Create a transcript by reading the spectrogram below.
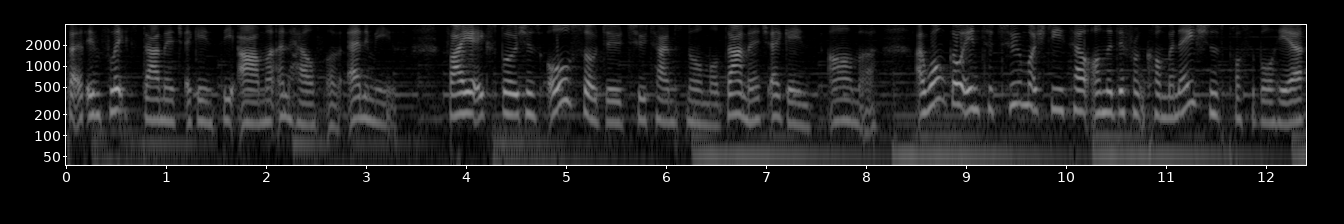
that inflict damage against the armor and health of enemies. Fire Explosions also do 2 times normal damage against armor. I won't go into too much detail on the different combinations possible here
